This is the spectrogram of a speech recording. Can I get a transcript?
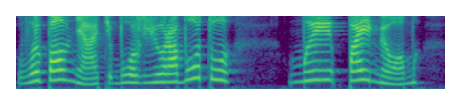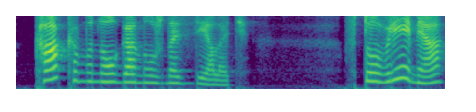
выполнять Божью работу, мы поймем, как много нужно сделать. В то время,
